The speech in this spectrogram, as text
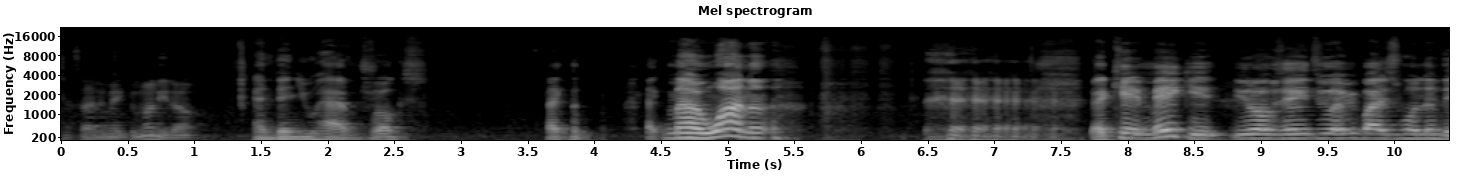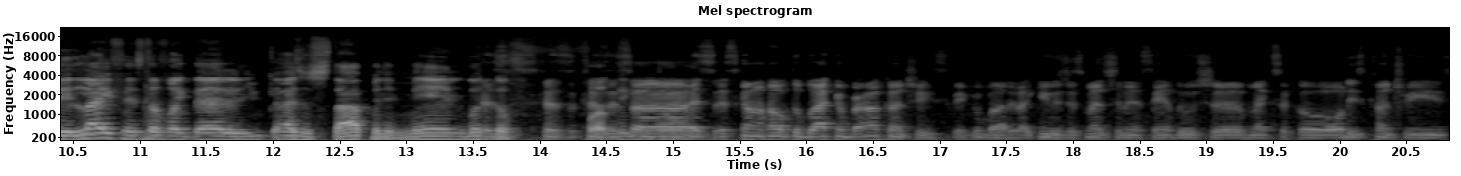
That's how they make the money, though. and then you have drugs like the like marijuana that can't make it. You know what I'm saying? Too everybody just want to live their life and stuff like that, and you guys are stopping it, man. What the? Because fuck it's, uh, it's, it's going to help the black and brown countries. Think about it. Like you was just mentioning St. Lucia, Mexico, all these countries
